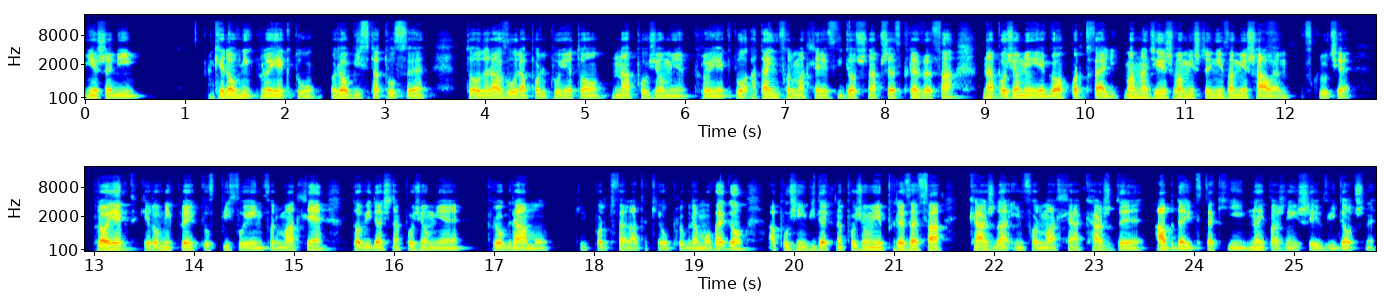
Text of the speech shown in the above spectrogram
jeżeli kierownik projektu robi statusy, to od razu raportuje to na poziomie projektu, a ta informacja jest widoczna przez prezesa na poziomie jego portfeli. Mam nadzieję, że Wam jeszcze nie zamieszałem w skrócie projekt, kierownik projektu wpisuje informacje, to widać na poziomie programu, czyli portfela takiego programowego, a później widać na poziomie prezesa każda informacja, każdy update, taki najważniejszy widoczny.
